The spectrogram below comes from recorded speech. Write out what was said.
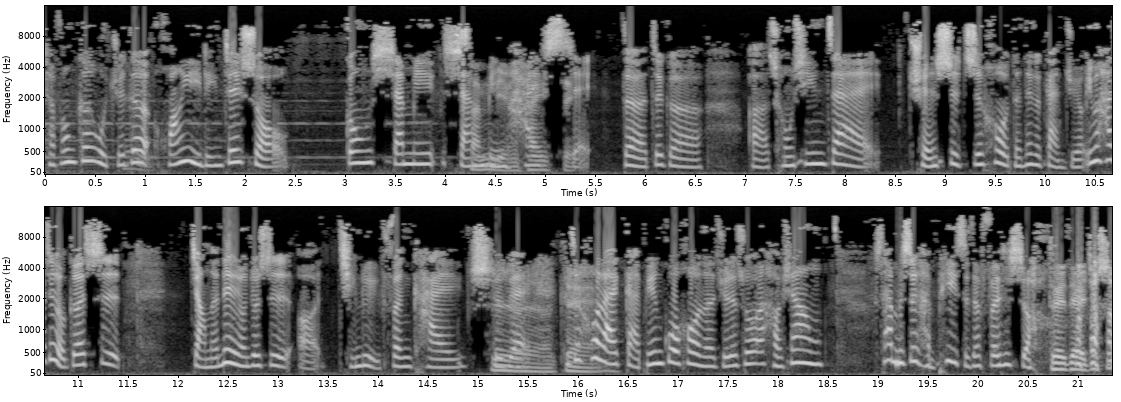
小峰哥，我觉得黄以玲这首《公山咪山咪嗨谁》的这个呃重新在诠释之后的那个感觉，因为他这首歌是讲的内容就是呃情侣分开，对不对？可是后来改编过后呢，觉得说好像。他们是很 peace 的分手。对对，就是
